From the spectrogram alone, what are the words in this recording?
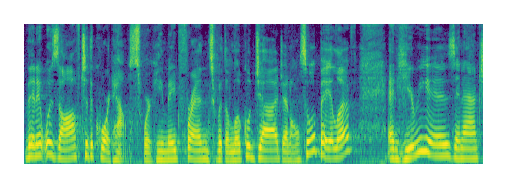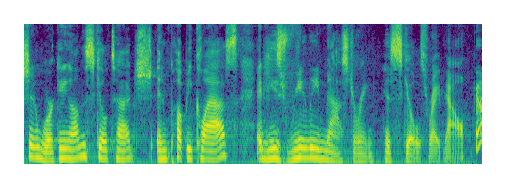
then it was off to the courthouse where he made friends with a local judge and also a bailiff. And here he is in action working on the skill touch in puppy class. And he's really mastering his skills right now. Good.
